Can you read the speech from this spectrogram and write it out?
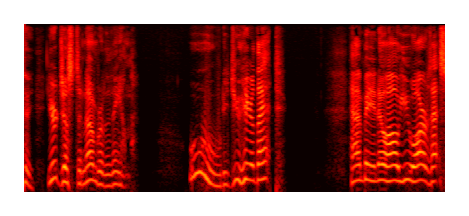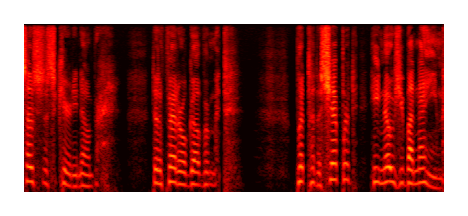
You're just a number to them. Ooh, did you hear that? How many know all you are is that Social Security number to the federal government? But to the shepherd, he knows you by name.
